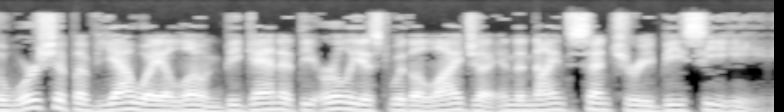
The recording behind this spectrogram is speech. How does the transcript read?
the worship of Yahweh alone began at the earliest with Elijah in the 9th century BCE,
